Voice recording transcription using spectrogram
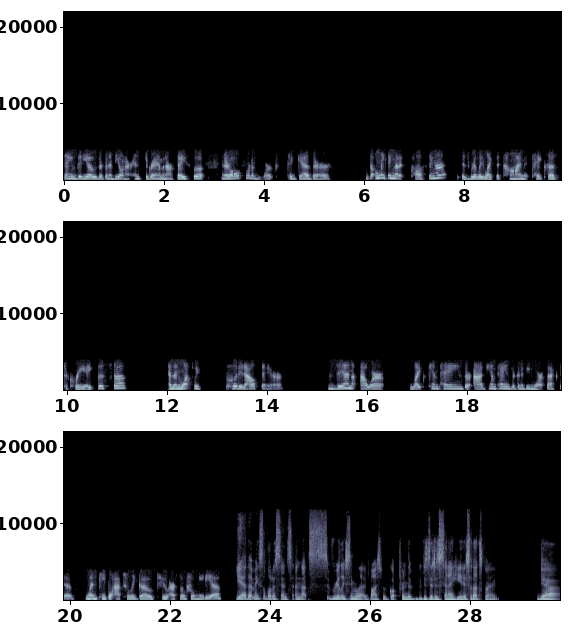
same videos are going to be on our Instagram and our Facebook, and it all sort of works together. The only thing that it's costing us is really like the time it takes us to create this stuff. And then once we put it out there, then our likes campaigns or ad campaigns are going to be more effective when people actually go to our social media. Yeah, that makes a lot of sense. And that's really similar advice we've got from the visitors center here. So that's great. Yeah,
